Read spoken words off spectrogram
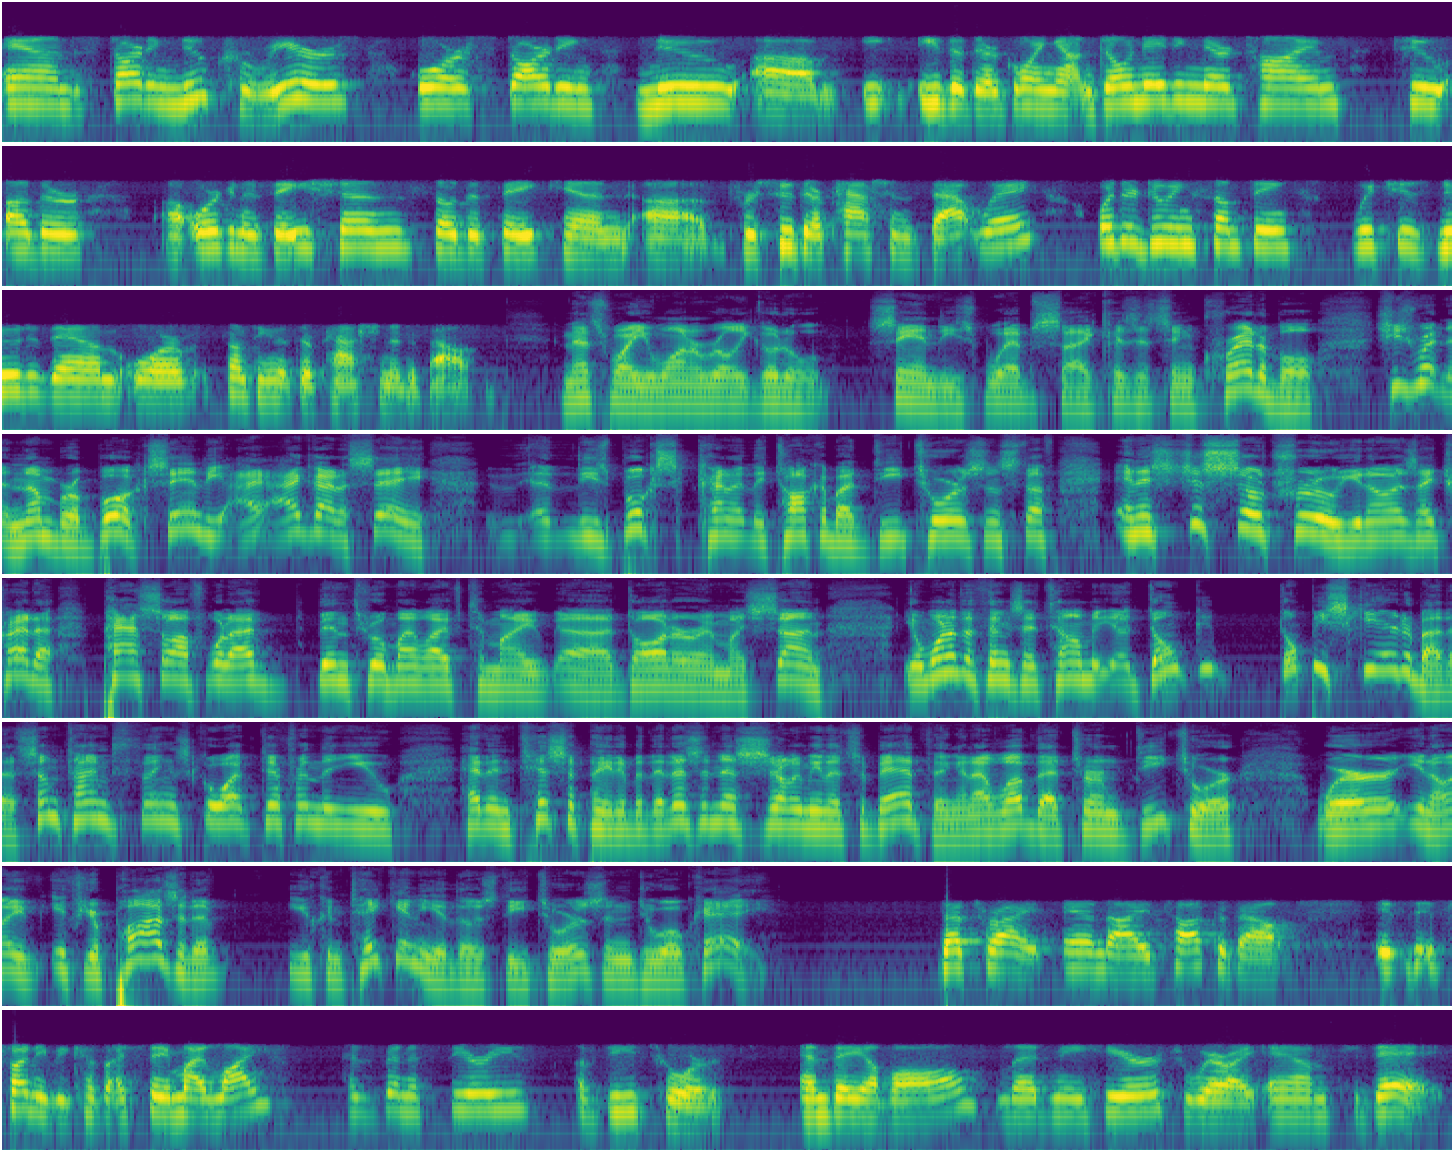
and starting new careers or starting new, um, e- either they're going out and donating their time to other uh, organizations so that they can uh, pursue their passions that way, or they're doing something which is new to them or something that they're passionate about. And that's why you want to really go to Sandy's website because it's incredible. She's written a number of books. Sandy, I, I got to say, these books kind of they talk about detours and stuff, and it's just so true. You know, as I try to pass off what I've been through in my life to my uh, daughter and my son, you know, one of the things they tell me, uh, don't don't be scared about that. Sometimes things go out different than you had anticipated, but that doesn't necessarily mean it's a bad thing. And I love that term detour, where, you know, if, if you're positive, you can take any of those detours and do okay. That's right. And I talk about it, it's funny because I say my life has been a series of detours, and they have all led me here to where I am today.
